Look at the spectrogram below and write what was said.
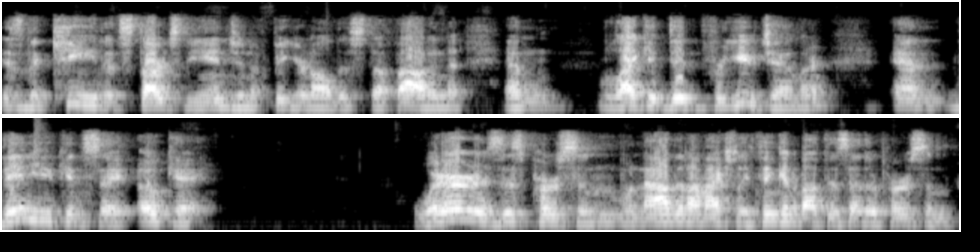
is the key that starts the engine of figuring all this stuff out. And and like it did for you, Chandler, and then you can say, okay, where is this person? Well, now that I'm actually thinking about this other person,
